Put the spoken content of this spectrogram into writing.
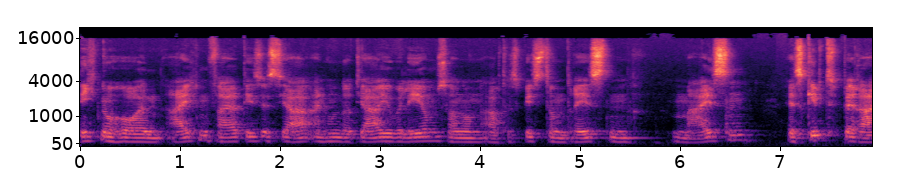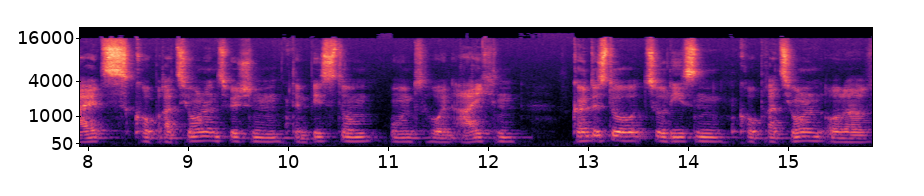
Nicht nur Hoheneichen feiert dieses Jahr ein 100-Jahr-Jubiläum, sondern auch das Bistum Dresden-Meißen. Es gibt bereits Kooperationen zwischen dem Bistum und Hoheneichen. Könntest du zu diesen Kooperationen oder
